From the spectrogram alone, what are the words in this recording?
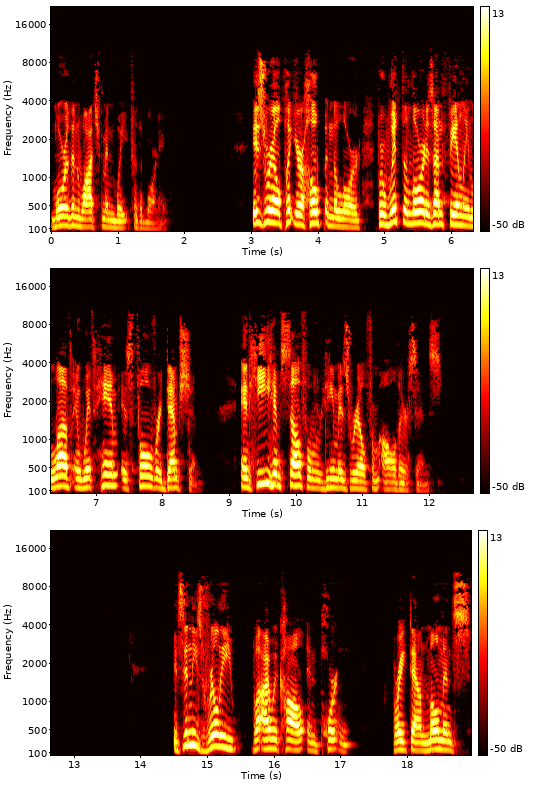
More than watchmen wait for the morning. Israel, put your hope in the Lord, for with the Lord is unfailing love, and with him is full redemption. And he himself will redeem Israel from all their sins. It's in these really, what I would call important breakdown moments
